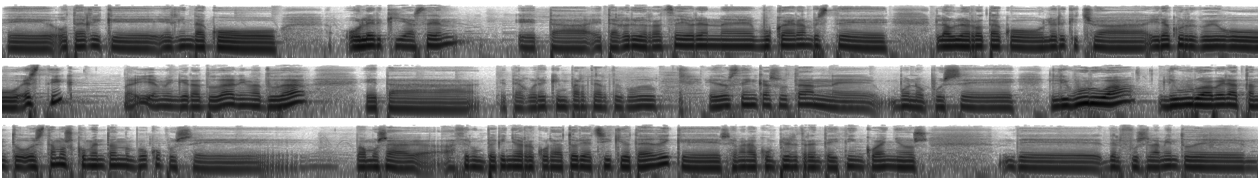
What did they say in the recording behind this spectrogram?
e, otegik e, egindako olerkia zen eta eta gero erratzaioaren e, bukaeran beste lau lerrotako olerkitxoa irakurriko digu estik, bai, hemen geratu da, animatu da, eta eta gurekin parte hartuko du. Edo zein kasutan, eh, bueno, pues eh, liburua, liburua bera, tanto, estamos comentando un poco, pues eh, vamos a hacer un pequeño recordatorio a Chiqui Otaegui, que se van a cumplir 35 años de, del fusilamiento de,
